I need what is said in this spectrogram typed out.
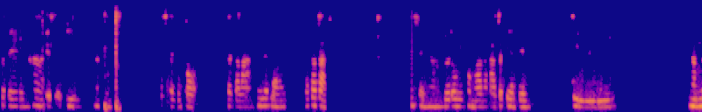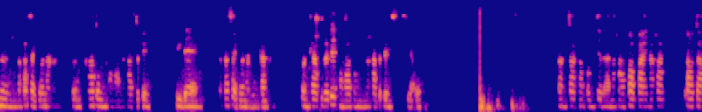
จะเป็น5 SFE นะคะใส่ต่อใส่ตารางให้เรียบร้อยแล้วก็จัดให้สวยงามโดยตรงนี้ของเรานะคะ จะเปลี่ยนเป็นสีน้ำเงินแล้วก็ใส่ตัวหนังส่วนค่าตรงนี้ของเรานะคะ จะเป็นสีแดงแล้วก็ใส่ตัวหนังเหมือนกันส่วนแคลคูลเลตของเราตรงนี้นะคะจะเป็นสีเขียวหลังจากทำตรงเสร็จแล้วนะคะ ต่อไปนะคะ เราจะ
